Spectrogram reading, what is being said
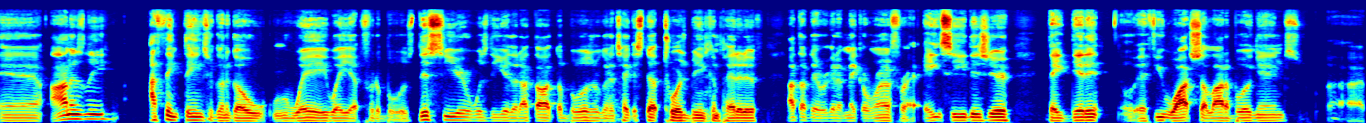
And honestly, I think things are going to go way, way up for the Bulls. This year was the year that I thought the Bulls were going to take a step towards being competitive. I thought they were going to make a run for an eight seed this year. They didn't. If you watched a lot of Bull games, uh,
